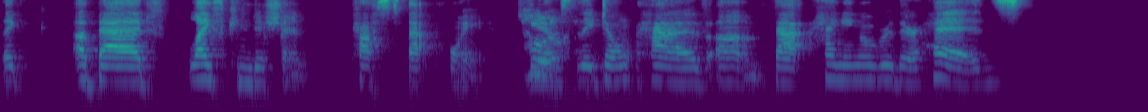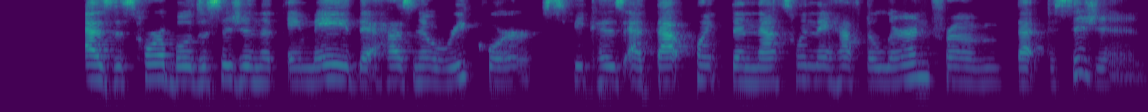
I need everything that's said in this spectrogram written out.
like a bad life condition past that point. Totally. You know, so they don't have um, that hanging over their heads as this horrible decision that they made that has no recourse because at that point then that's when they have to learn from that decision.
